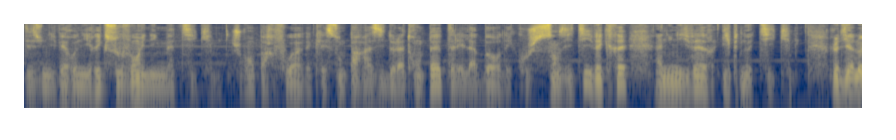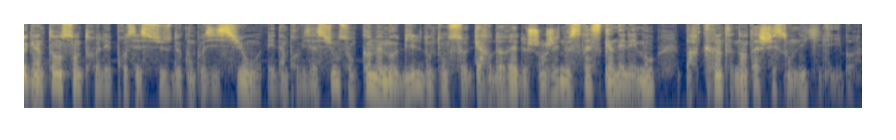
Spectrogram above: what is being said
des univers oniriques souvent énigmatiques. Jouant parfois avec les sons parasites de la trompette, elle élabore des couches sensitives et crée un univers hypnotique. Le dialogue intense entre les processus de composition et d'improvisation sont comme un mobile dont on se garderait de changer ne serait-ce qu'un élément par crainte d'entacher son équilibre.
